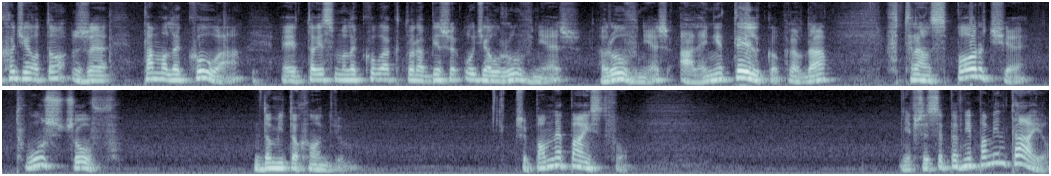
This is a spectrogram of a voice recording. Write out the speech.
Chodzi o to, że ta molekuła e, to jest molekuła, która bierze udział również, również, ale nie tylko, prawda, w transporcie tłuszczów do mitochondrium. Przypomnę Państwu, nie wszyscy pewnie pamiętają,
